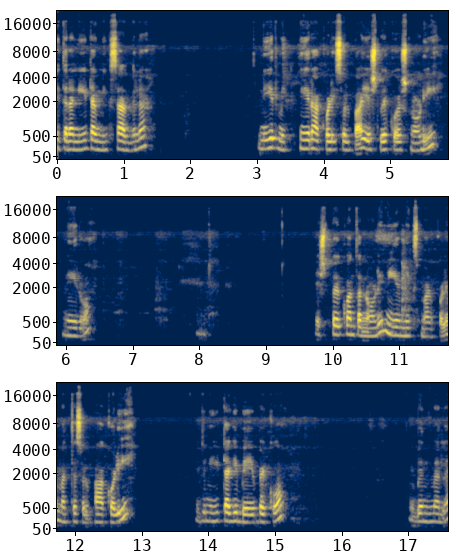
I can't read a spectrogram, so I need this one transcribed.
ಈ ಥರ ನೀಟಾಗಿ ಮಿಕ್ಸ್ ಆದಮೇಲೆ ನೀರು ಮಿಕ್, ನೀರು ಹಾಕ್ಕೊಳ್ಳಿ ಸ್ವಲ್ಪ, ಎಷ್ಟು ಬೇಕೋ ಅಷ್ಟು ನೋಡಿ, ನೀರು. ಎಷ್ಟು ಬೇಕು ಅಂತ ನೋಡಿ ನೀರು ಮಿಕ್ಸ್ ಮಾಡ್ಕೊಳ್ಳಿ, ಮತ್ತೆ ಸ್ವಲ್ಪ ಹಾಕ್ಕೊಳ್ಳಿ. ಇದು ನೀಟಾಗಿ ಬೇಯಬೇಕು. ಬೆಂದಮೇಲೆ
